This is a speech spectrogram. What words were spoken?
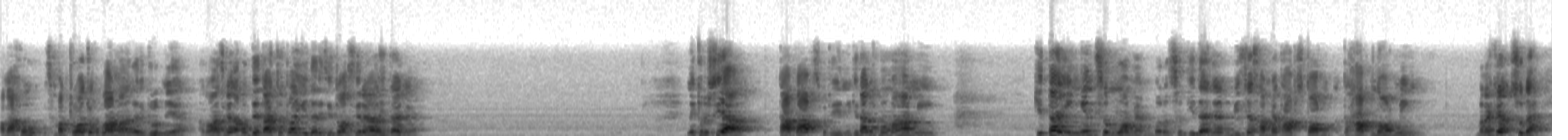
Karena aku sempat keluar cukup lama dari grupnya. Otomatis kan aku detached lagi dari situasi realitanya. Ini krusial tahap-tahap seperti ini. Kita harus memahami. Kita ingin semua member setidaknya bisa sampai tahap storm, tahap norming. Mereka sudah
